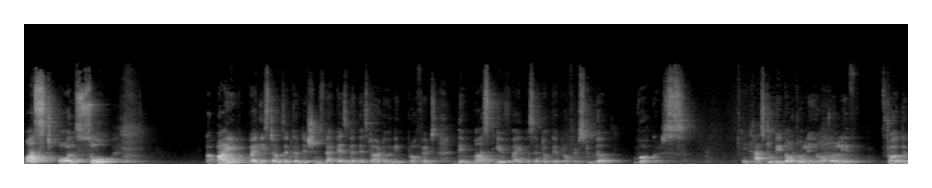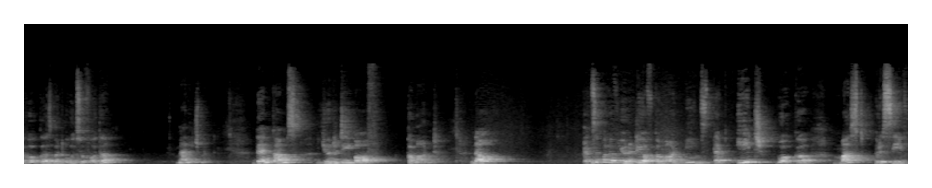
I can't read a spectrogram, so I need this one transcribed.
must also abide by these terms and conditions. That is, when they start earning profits, they must give 5% of their profits to the workers. It has to be not only, not only for the workers, but also for the management. Then comes unity of command. Now, principle of unity of command means that each worker must receive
